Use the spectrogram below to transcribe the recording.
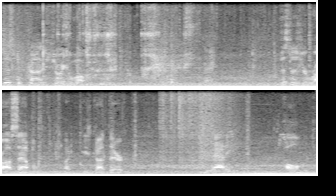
This will kind of show you what we're doing. Okay. This is your raw sample, like he's got there. You're adding polymer to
